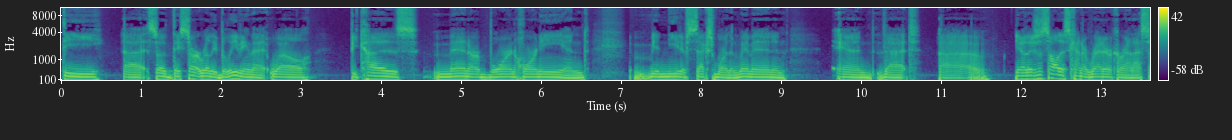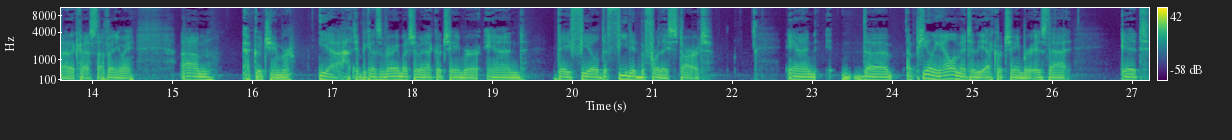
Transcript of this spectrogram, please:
the uh, so they start really believing that well because men are born horny and in need of sex more than women and and that uh, you know there's just all this kind of rhetoric around that side of kind of stuff anyway um, Echo chamber. yeah it becomes very much of an echo chamber and they feel defeated before they start And the appealing element of the echo chamber is that it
